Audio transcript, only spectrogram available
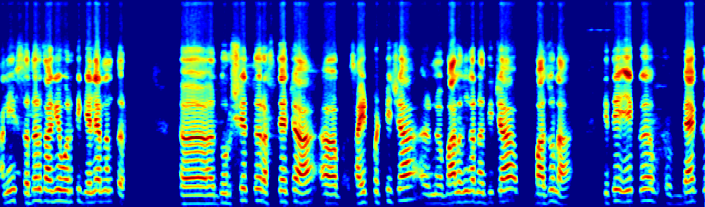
आणि सदर जागेवरती गेल्यानंतर दुर्शेत रस्त्याच्या साईड पट्टीच्या बालगंगा नदीच्या बाजूला तिथे एक बॅग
